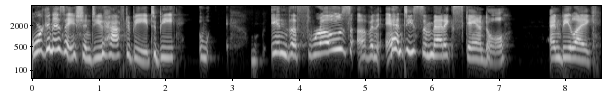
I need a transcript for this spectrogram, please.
organization do you have to be to be in the throes of an anti-Semitic scandal and be like,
